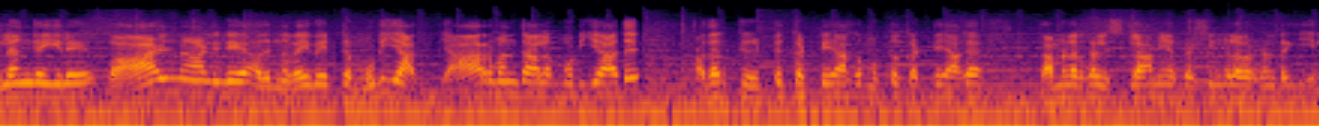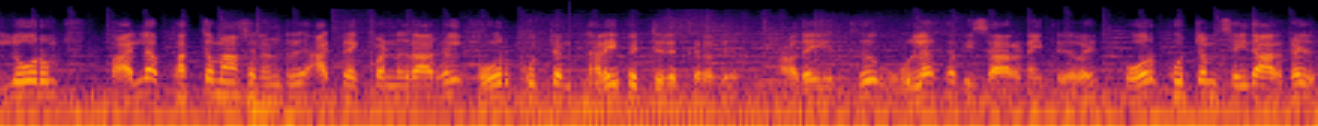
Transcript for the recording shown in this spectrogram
இலங்கையிலே வாழ்நாளிலே அது நிறைவேற்ற முடியாது. யார் வந்தாலும் முடியாது. அதற்கு இட்டுக்கட்டையாக முட்டுக்கட்டையாக தமிழர்கள் இஸ்லாமியர்கள் சிங்களவர்கள் என்று எல்லோரும் பல பக்கமாக நின்று அட்ராக்ட் பண்ணுகிறார்கள். போர்க்குற்றம் நடைபெற்றிருக்கிறது. அதற்கு உலக விசாரணை தேவை. போர்க்குற்றம் செய்தார்கள்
